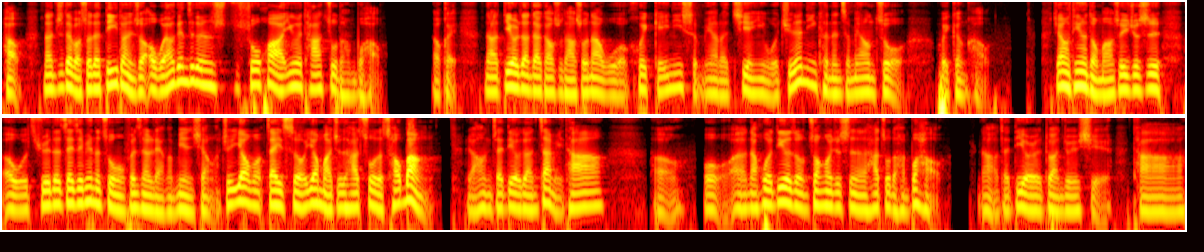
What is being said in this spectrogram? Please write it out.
好，那就代表说，在第一段你说哦，我要跟这个人说话，因为他做得很不好。OK，那第二段再告诉他说，那我会给你什么样的建议？我觉得你可能怎么样做会更好。这样我听得懂吗？所以就是呃，我觉得在这边的作文分成两个面向，就要么再一次哦，要么就是他做的超棒，然后你在第二段赞美他，呃，或呃，那或者第二种状况就是呢，他做的很不好，那在第二段就是写他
